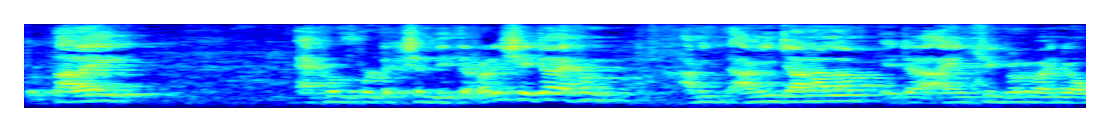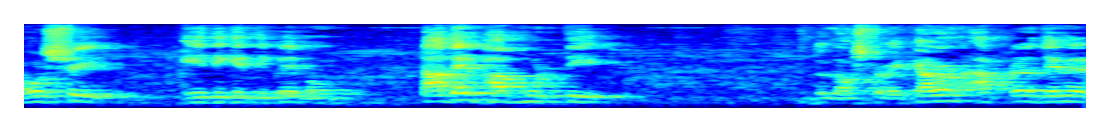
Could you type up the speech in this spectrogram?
তো তারাই এখন প্রোটেকশন দিতে পারে। সেটা এখন আমি আমি জানালাম, এটা আইন শৃঙ্খলা বাহিনী অবশ্যই এই দিকে দিবে এবং তাদের ভাবমূর্তি কিন্তু নষ্ট হবে। কারণ আপনারা জেনে,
